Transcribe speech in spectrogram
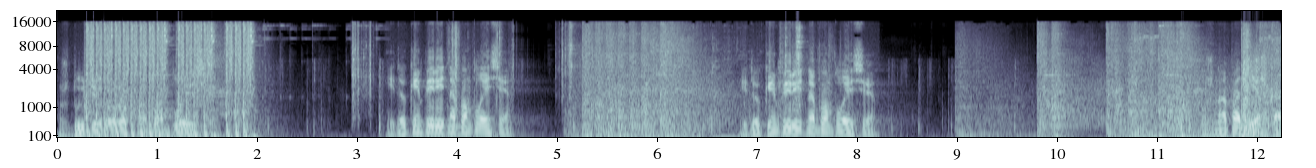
Жду терроров на бомплейсе. Иду кемперить на бомплейсе. Иду кемперить на бомплейсе. Нужна поддержка.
